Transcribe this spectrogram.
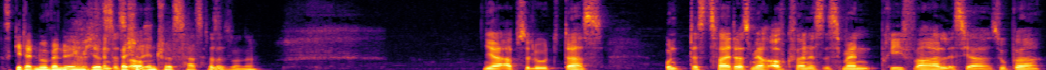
Es geht halt nur, wenn du irgendwelche Special Interests hast also, oder so, ne? Ja, absolut. Das. Und das Zweite, was mir auch aufgefallen ist, ist, mein Briefwahl ist ja super,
